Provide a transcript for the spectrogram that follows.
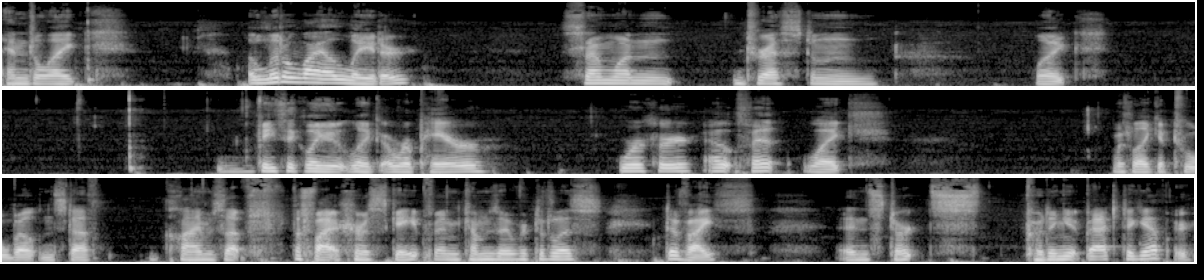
And like a little while later, someone dressed in like basically like a repair worker outfit, like with like a tool belt and stuff, climbs up the fire escape and comes over to this device and starts putting it back together.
